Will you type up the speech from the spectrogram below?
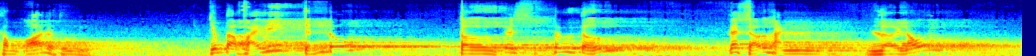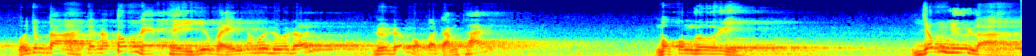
Không có đâu thưa quý chúng ta phải biết chỉnh đốn từ cái tư tưởng, cái sở hành, lời nói của chúng ta cho nó tốt đẹp thì như vậy nó mới đưa đến đưa đến một cái trạng thái. Một con người giống như là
